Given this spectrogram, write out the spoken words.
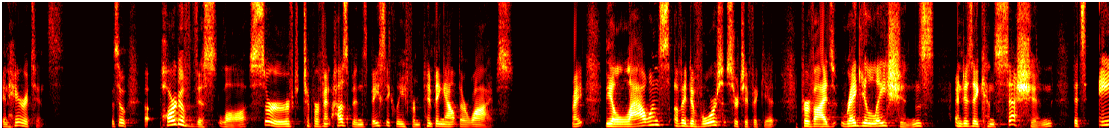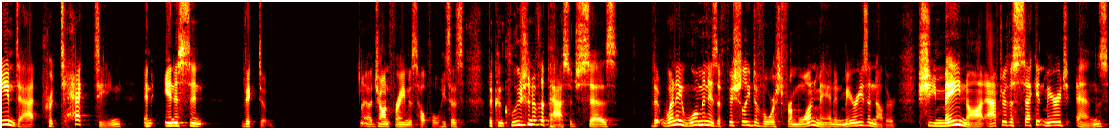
inheritance. And so, uh, part of this law served to prevent husbands basically from pimping out their wives right? The allowance of a divorce certificate provides regulations and is a concession that's aimed at protecting an innocent victim. Uh, John Frame is helpful. He says The conclusion of the passage says that when a woman is officially divorced from one man and marries another, she may not, after the second marriage ends,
